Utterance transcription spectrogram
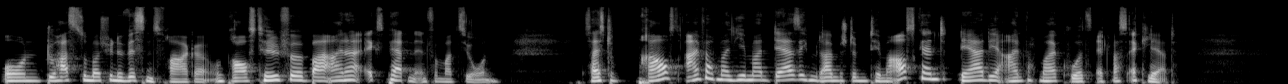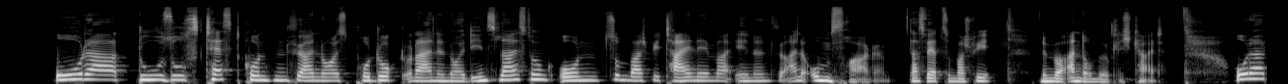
und du hast zum Beispiel eine Wissensfrage und brauchst Hilfe bei einer Experteninformation. Das heißt, du brauchst einfach mal jemand, der sich mit einem bestimmten Thema auskennt, der dir einfach mal kurz etwas erklärt. Oder du suchst Testkunden für ein neues Produkt oder eine neue Dienstleistung und zum Beispiel TeilnehmerInnen für eine Umfrage. Das wäre zum Beispiel eine andere Möglichkeit. Oder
